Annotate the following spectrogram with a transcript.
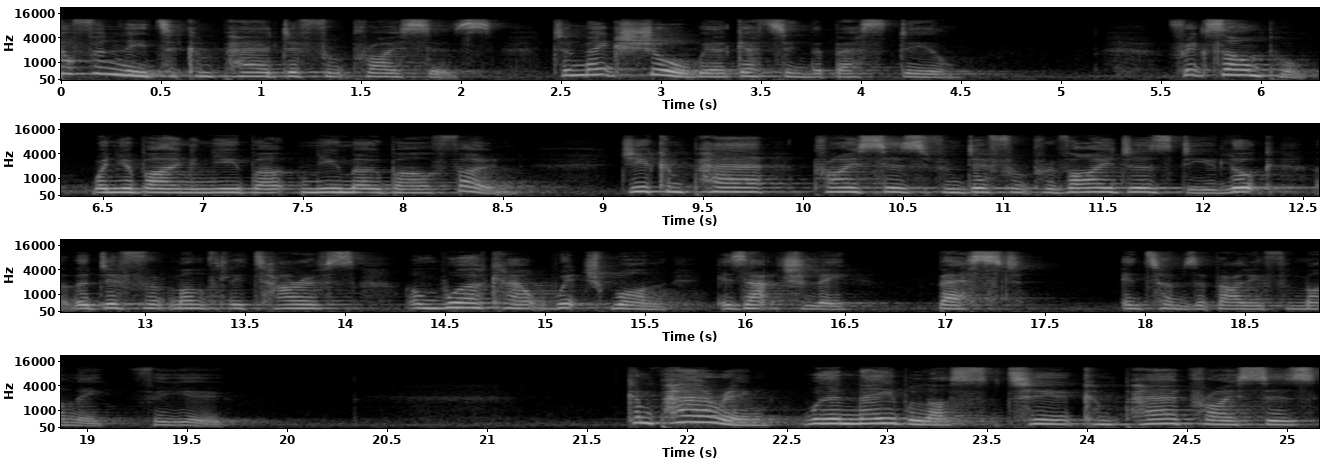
often need to compare different prices to make sure we are getting the best deal. For example, when you're buying a new, new mobile phone, do you compare prices from different providers? Do you look at the different monthly tariffs and work out which one is actually best in terms of value for money for you? Comparing will enable us to compare prices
